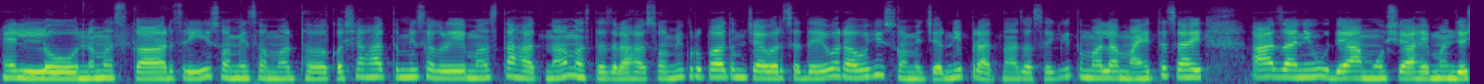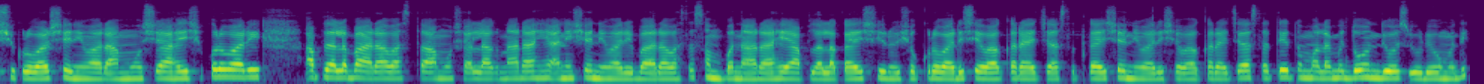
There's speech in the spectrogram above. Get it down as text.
हॅलो नमस्कार. श्री स्वामी समर्थ. कशा आहात तुम्ही सगळे? मस्त आहात ना? मस्तच राहा. स्वामी कृपा तुमच्यावर सदैव राहो. ही स्वामीचरणी प्रार्थना जसं की तुम्हाला माहीतच आहे. आज आणि उद्या अमावस्या आहे. म्हणजे शुक्रवार शनिवार अमावस्या आहे. शुक्रवारी आपल्याला बारा वाजता आमोशा लागणार आहे आणि शनिवारी बारा वाजता संपणार आहे. आपल्याला काही शनि शुक्रवारी सेवा करायच्या असतात काही शनिवारी सेवा करायच्या असतात ते तुम्हाला मी दोन दिवस व्हिडिओमध्ये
